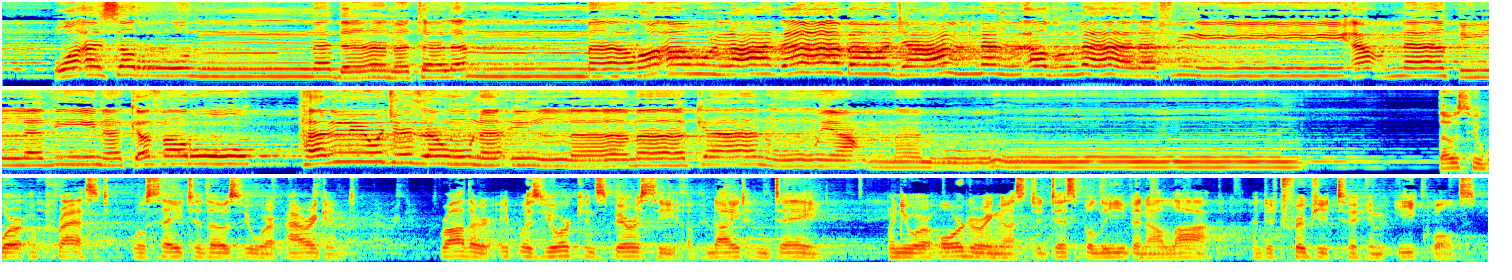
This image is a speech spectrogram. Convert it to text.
وأسروا الندامة لما رأوا العذاب وجعلنا الأغلال في أعناق الذين كفروا هل يجزون إلا ما كانوا يعملون Those who were oppressed will say to those who were arrogant, Rather, it was your conspiracy of night and day when you are ordering us to disbelieve in Allah and attribute to Him equals.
